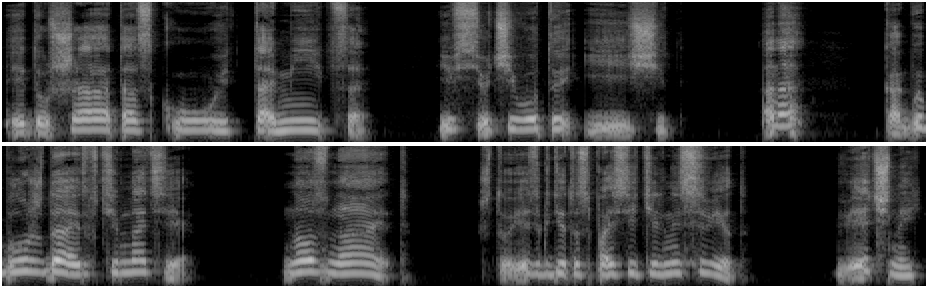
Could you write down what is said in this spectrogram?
И душа тоскует, томится, и все чего-то ищет. Она как бы блуждает в темноте, но знает, что есть где-то спасительный свет, вечный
